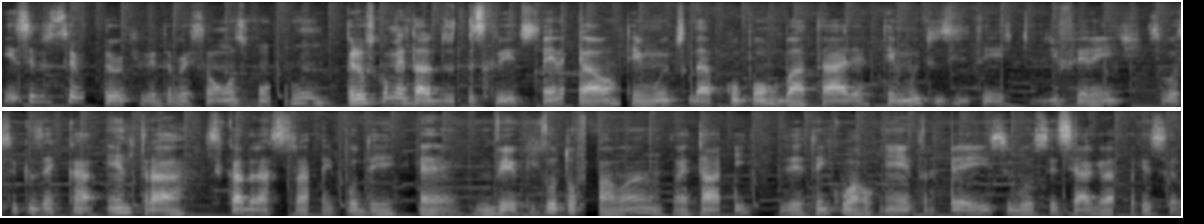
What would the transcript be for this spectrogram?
Esse servidor que veio da versão 11.1, pelos comentários dos inscritos, bem legal. Tem muitos da cupom batalha, tem muitos itens diferentes. Se você quiser entrar, se cadastrar e poder é, ver o que, que eu tô falando, vai estar tá aí. Tem qual? Entra. É se você se agrada com essa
